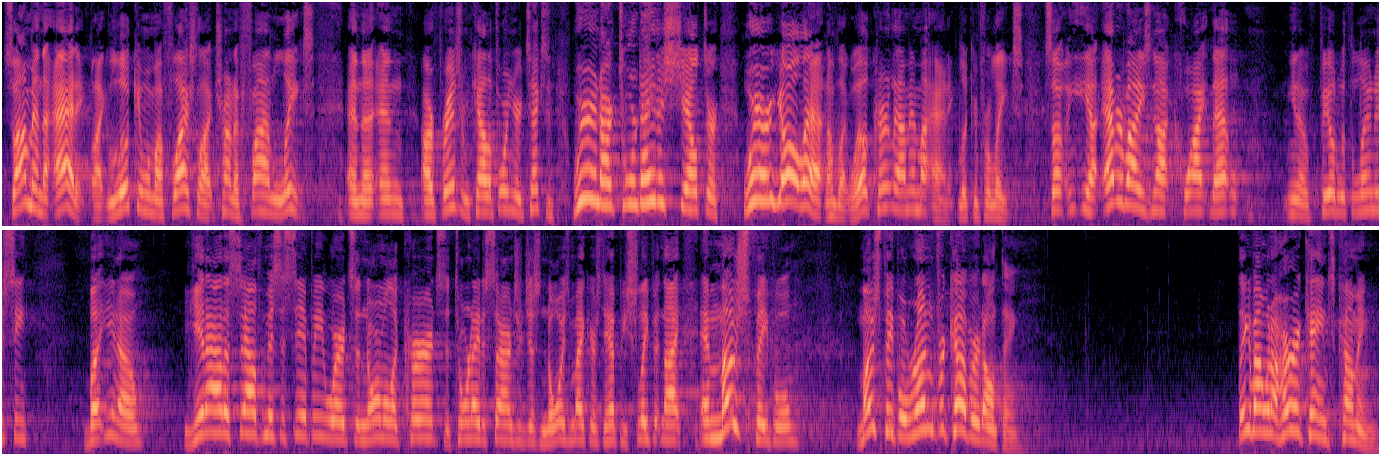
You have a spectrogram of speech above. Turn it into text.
So I'm in the attic, like looking with my flashlight, trying to find leaks. And, the, and our friends from California are texting, We're in our tornado shelter. Where are y'all at? And I'm like, Well, currently I'm in my attic looking for leaks. So, yeah, everybody's not quite that, you know, filled with lunacy. But, you know, you get out of South Mississippi where it's a normal occurrence. The tornado sirens are just noisemakers to help you sleep at night. And most people most people run for cover, don't they? Think about when a hurricane's coming.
